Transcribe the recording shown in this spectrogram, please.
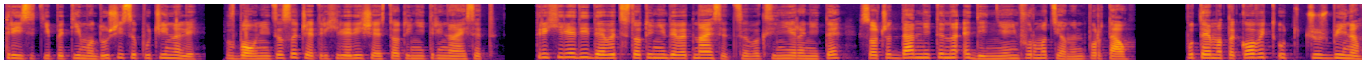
35 души са починали. В болница са 4613. 3919 са вакцинираните, сочат данните на единния информационен портал. По темата COVID от чужбина.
